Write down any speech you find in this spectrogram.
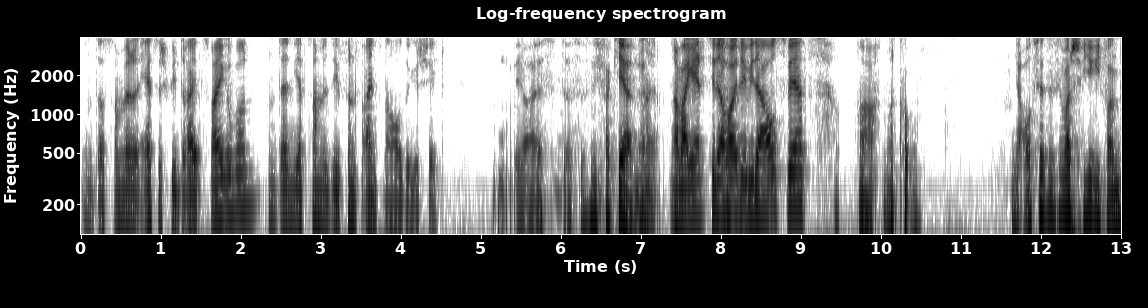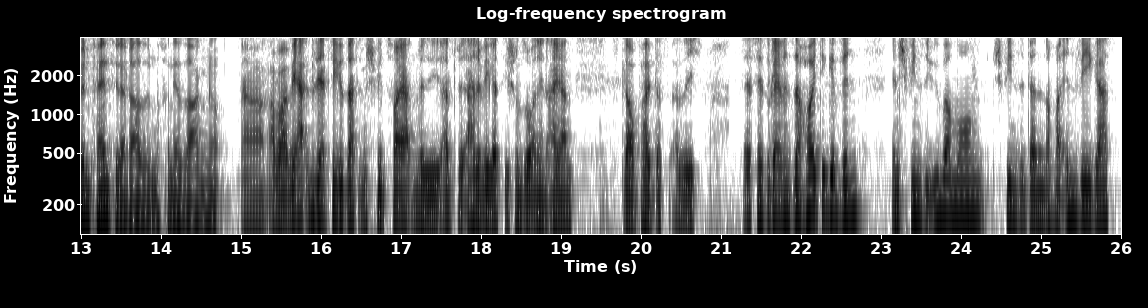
Und das haben wir, erstes Spiel 3-2 gewonnen und dann jetzt haben wir sie 5-1 nach Hause geschickt. Ja, ist, das ist nicht verkehrt, ne? Naja, aber jetzt wieder heute wieder auswärts. Ah, mal gucken. Ja, auswärts ist immer schwierig, vor allem wenn Fans wieder da sind, muss man ja sagen, ne? Ja, aber wir hatten sie halt, wie gesagt, in Spiel 2 hatten wir die, hat- hatte Vegas die schon so an den Eiern. Ich glaube halt, dass, also ich, das wäre so geil, wenn sie heute gewinnen, dann spielen sie übermorgen, spielen sie dann nochmal in Vegas.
